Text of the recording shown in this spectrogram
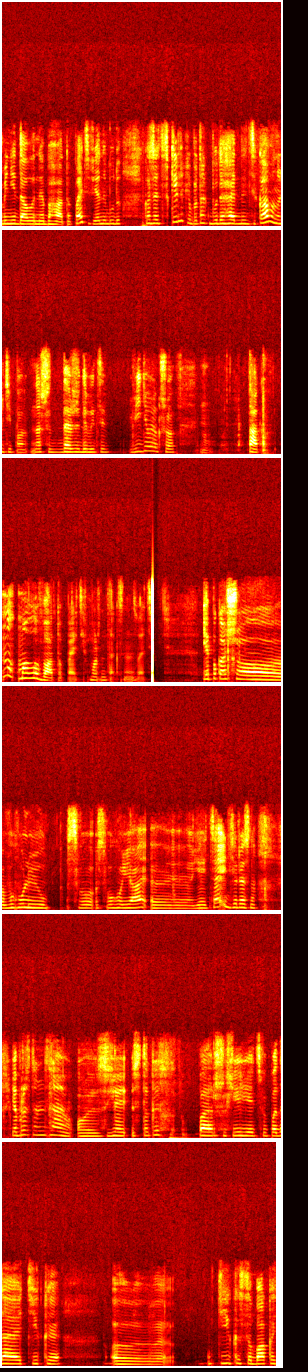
мені дали небагато петів. Я не буду казати скільки, бо так буде геть не цікаво. Ну, типа, наше навіть дивитися відео, якщо. Ну, так, ну, маловато петів, можна так це назвати. Я поки що вигулюю сво- свого я, е, яйця. Інтересно, я просто не знаю, з, яй, з таких перших яєць випадає тільки. Е, тільки собака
